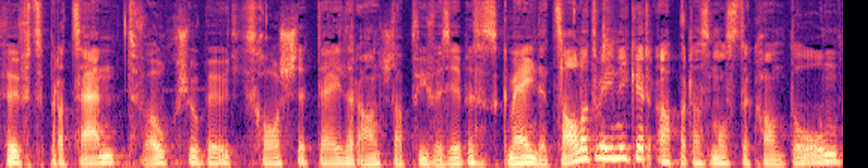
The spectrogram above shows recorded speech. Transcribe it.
50 Prozent Volksschulbildungskostenteiler anstatt 75. Die Gemeinden zahlen weniger, aber das muss der Kanton,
